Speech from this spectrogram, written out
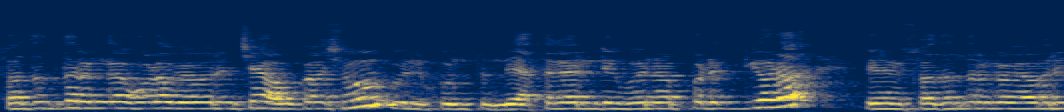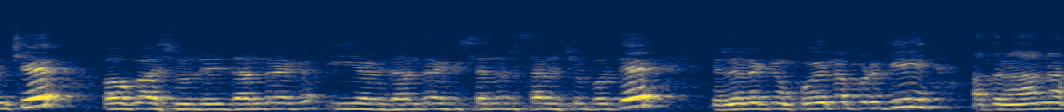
స్వతంత్రంగా కూడా వివరించే అవకాశం వీళ్ళకి ఉంటుంది అత్తగారింటికి పోయినప్పటికీ కూడా వీళ్ళకి స్వతంత్రంగా వ్యవహరించే అవకాశం ఉంటుంది దండరేఖ ఈ యొక్క దండరేఖ చంద్రస్థానం చూపోతే ఇళ్ళరేఖం పోయినప్పటికీ అతని ఆన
